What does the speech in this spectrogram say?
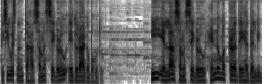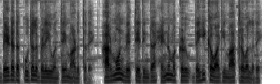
ಪಿಸಿಒಸ್ನಂತಹ ಸಮಸ್ಯೆಗಳು ಎದುರಾಗಬಹುದು. ಈ ಎಲ್ಲಾ ಸಮಸ್ಯೆಗಳು ಹೆಣ್ಣು ಮಕ್ಕಳ ದೇಹದಲ್ಲಿ ಬೇಡದ ಕೂದಲು ಬೆಳೆಯುವಂತೆ ಮಾಡುತ್ತದೆ. ಹಾರ್ಮೋನ್ ವ್ಯತ್ಯಯದಿಂದ ಹೆಣ್ಣು ಮಕ್ಕಳು ದೈಹಿಕವಾಗಿ ಮಾತ್ರವಲ್ಲದೆ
